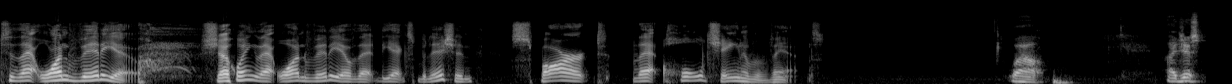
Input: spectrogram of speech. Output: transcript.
to that one video, showing that one video of that DXpedition sparked that whole chain of events. Wow. I just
